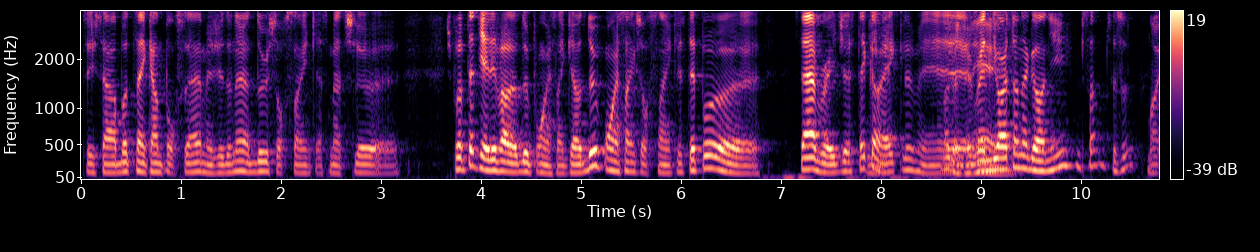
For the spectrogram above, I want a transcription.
tu c'est en bas de 50%, mais j'ai donné un 2 sur 5 à ce match-là. Euh, je pourrais peut-être y aller vers le 2.5. Alors, 2.5 sur 5. là. C'était pas. Euh, c'était average, c'était correct, là, mais Moi, j'ai euh, Randy euh, Orton a gagné, il me semble, c'est ça? Ouais.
